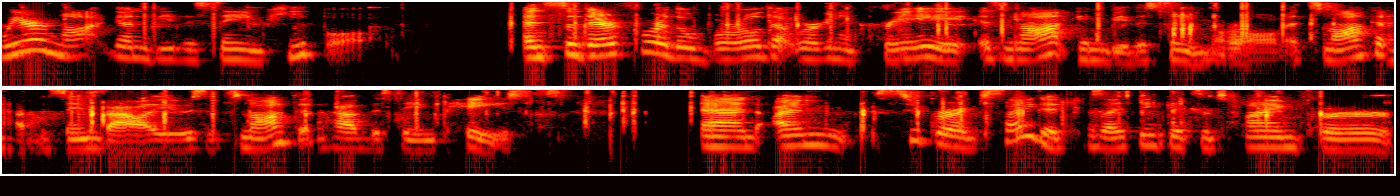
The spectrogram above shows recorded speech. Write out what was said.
we are not going to be the same people and so therefore the world that we're going to create is not going to be the same world it's not going to have the same values it's not going to have the same pace and i'm super excited because i think it's a time for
